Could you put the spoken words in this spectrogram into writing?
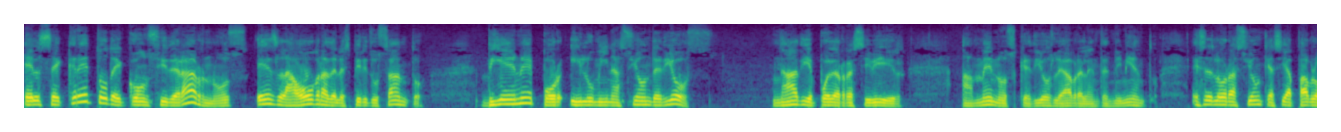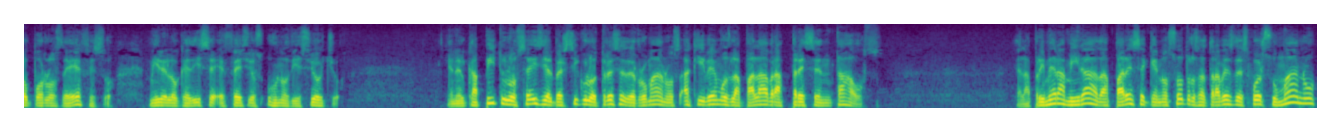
El secreto de considerarnos es la obra del Espíritu Santo. Viene por iluminación de Dios. Nadie puede recibir a menos que Dios le abra el entendimiento. Esa es la oración que hacía Pablo por los de Éfeso. Mire lo que dice Efesios 1.18. En el capítulo 6 y el versículo 13 de Romanos, aquí vemos la palabra presentaos. En la primera mirada parece que nosotros a través de esfuerzo humano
